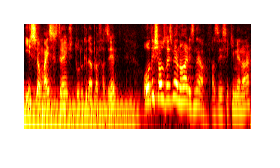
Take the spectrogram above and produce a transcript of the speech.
Isso é o mais estranho de tudo que dá para fazer. Ou deixar os dois menores, né? Ó, fazer esse aqui menor.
